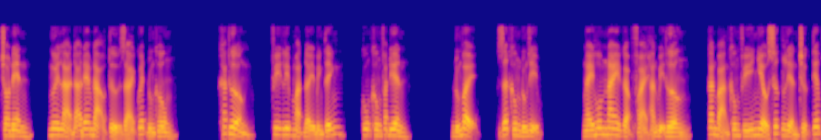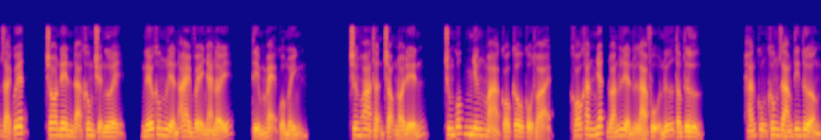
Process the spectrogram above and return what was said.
Cho nên, ngươi là đã đem đạo tử giải quyết đúng không? Khác thường, Philip mặt đầy bình tĩnh, cũng không phát điên. Đúng vậy, rất không đúng dịp. Ngày hôm nay gặp phải hắn bị thương, căn bản không phí nhiều sức liền trực tiếp giải quyết, cho nên đã không chuyện ngươi, nếu không liền ai về nhà nấy, tìm mẹ của mình. Trương Hoa thận trọng nói đến, Trung Quốc nhưng mà có câu cổ thoại, khó khăn nhất đoán liền là phụ nữ tâm tư. Hắn cũng không dám tin tưởng,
